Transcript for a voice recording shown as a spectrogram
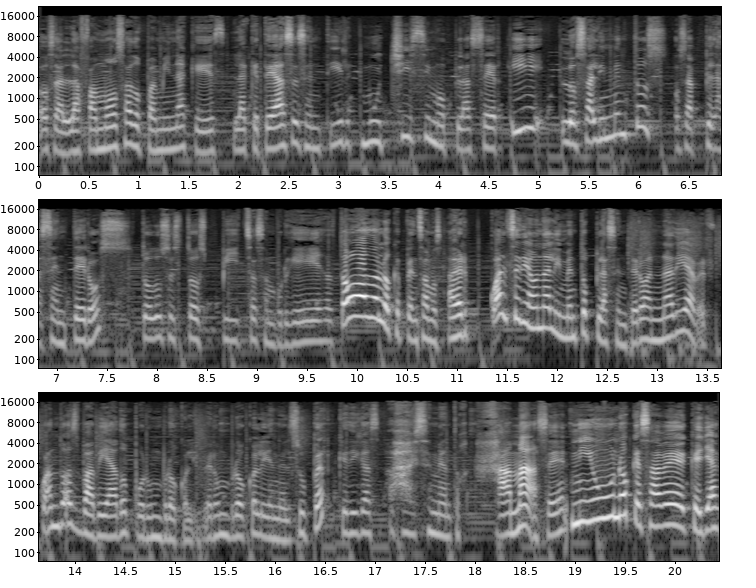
o sea, la famosa dopamina que es la que te hace sentir muchísimo placer. Y los alimentos, o sea, placenteros, todos estos pizzas, hamburguesas, todo lo que pensamos. A ver, ¿cuál sería un alimento placentero a nadie? A ver, ¿cuándo has babeado por un brócoli? Ver un brócoli en el súper que digas, ay, se me antoja. Jamás, ¿eh? Ni uno que sabe que ya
